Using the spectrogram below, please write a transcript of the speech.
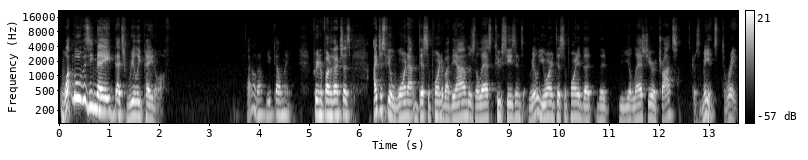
what move has he made that's really paid off? I don't know. You tell me. Freedom Fund Event says, I just feel worn out and disappointed by the Islanders the last two seasons. Really, you aren't disappointed that the, the last year of Trotz? Because me, it's three.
